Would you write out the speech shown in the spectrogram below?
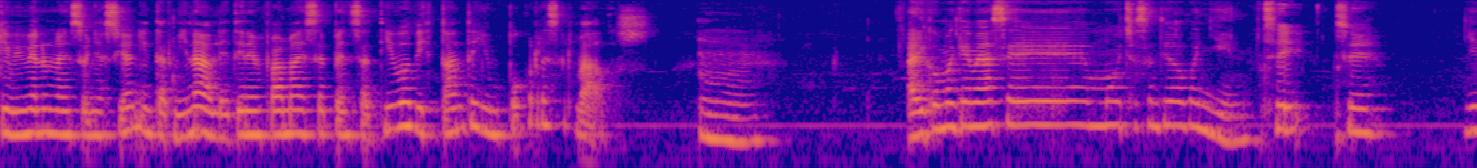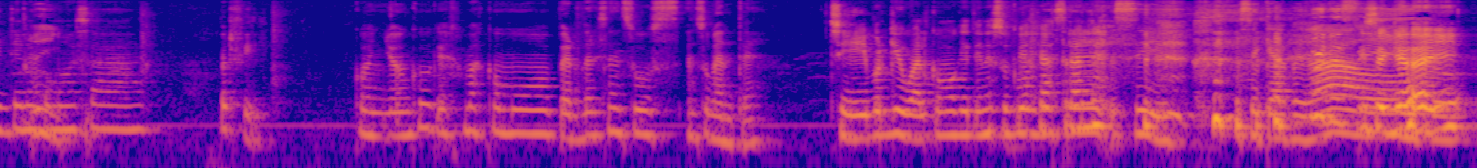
que viven una ensoñación interminable. Tienen fama de ser pensativos, distantes y un poco reservados. Mm. Ahí como que me hace mucho sentido con Jin. Sí, Sí. Jin tiene Ay. como ese perfil. Con Jungkook que es más como perderse en, sus, en su mente. Sí, porque igual como que tiene sus viajes astrales. Sí, se queda pegado. Y se queda ahí.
